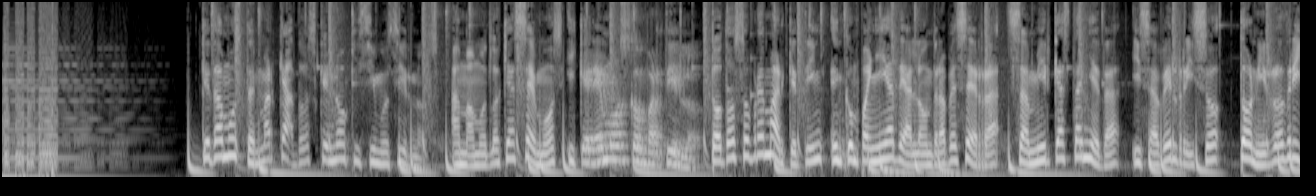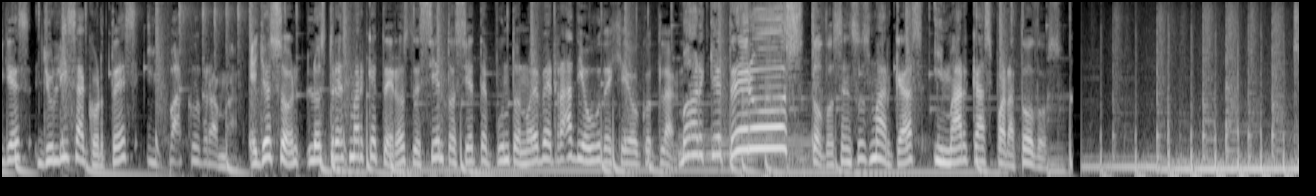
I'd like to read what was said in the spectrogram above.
Quedamos tan marcados que no quisimos irnos. Amamos lo que hacemos y queremos compartirlo. Todo sobre marketing en compañía de Alondra Becerra, Samir Castañeda, Isabel Rizo, Tony Rodríguez, Yulisa Cortés y Paco Drama. Ellos son los tres marqueteros de 107.9 Radio UDG Ocotlán. ¡Marqueteros! Todos en sus marcas y marcas para todos.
